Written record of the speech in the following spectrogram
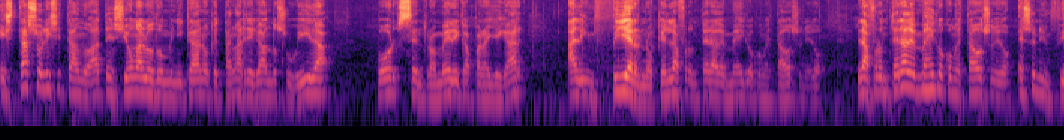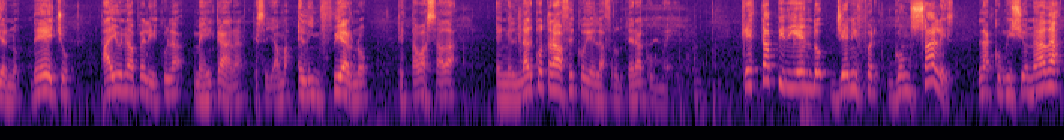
está solicitando atención a los dominicanos que están arriesgando su vida por Centroamérica para llegar al infierno, que es la frontera de México con Estados Unidos. La frontera de México con Estados Unidos es un infierno. De hecho, hay una película mexicana que se llama El infierno, que está basada en el narcotráfico y en la frontera con México. ¿Qué está pidiendo Jennifer González, la comisionada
